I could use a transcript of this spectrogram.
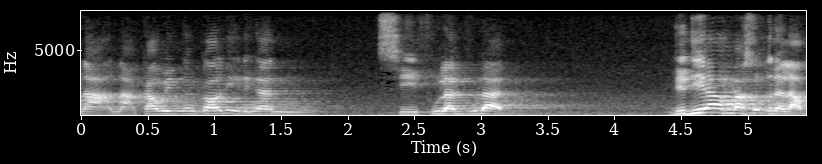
nak, nak kahwin dengan kau ni dengan si fulan-fulan. Dia diam masuk ke dalam.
